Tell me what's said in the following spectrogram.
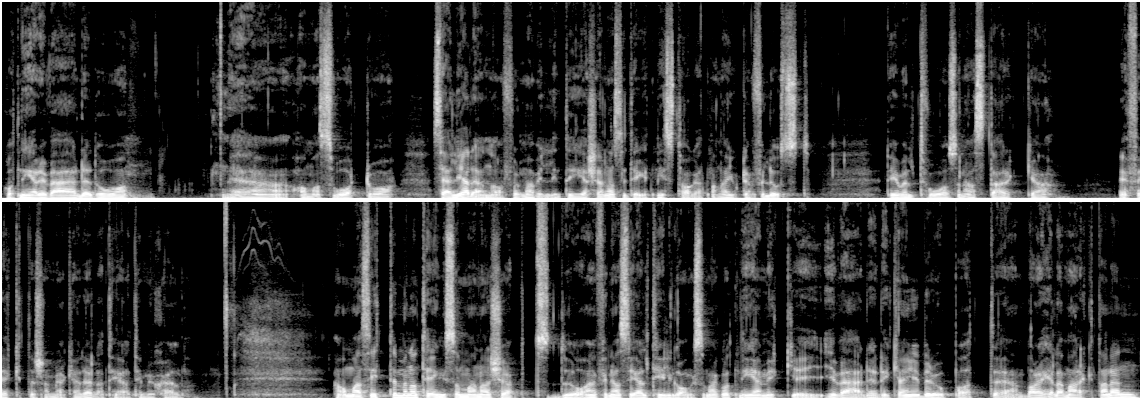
gått ner i värde, då eh, har man svårt att sälja den då, för man vill inte erkänna sitt eget misstag att man har gjort en förlust. Det är väl två sådana här starka effekter som jag kan relatera till mig själv. Om man sitter med någonting som man har köpt, då, en finansiell tillgång som har gått ner mycket i, i värde, det kan ju bero på att eh, bara hela marknaden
